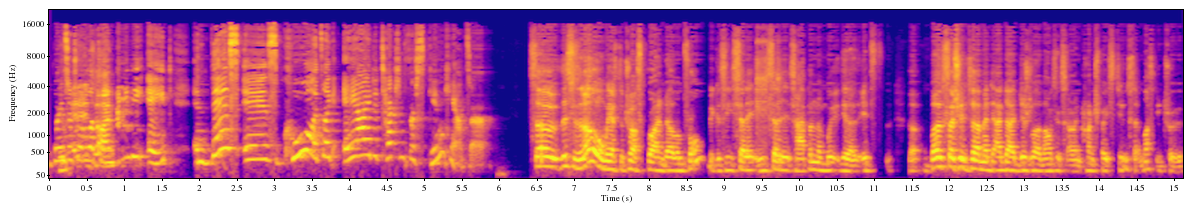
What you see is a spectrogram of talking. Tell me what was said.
brings their total up to 98. And this is cool. It's like AI detection for skin cancer. So this is another one we have to trust Brian Dolan from because he said it. He said it's happened, and we, you know, it's uh, both social determined and uh, digital analytics are in Crunchbase too, so it must be true.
